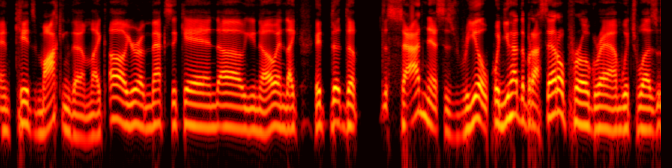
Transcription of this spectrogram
and kids mocking them like, oh, you're a Mexican, oh, you know, and like it, the, the the sadness is real. When you had the Bracero program, which was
